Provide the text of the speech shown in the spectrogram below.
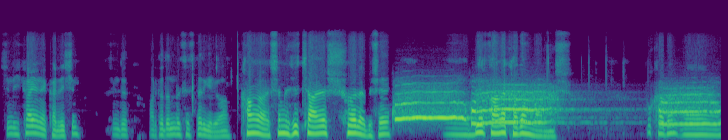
şimdi hikaye ne kardeşim? Şimdi arkadan da sesler geliyor ha. Kanka şimdi hikaye şöyle bir şey. Ee, bir tane kadın varmış. Bu kadın ee,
